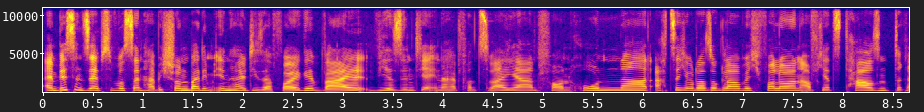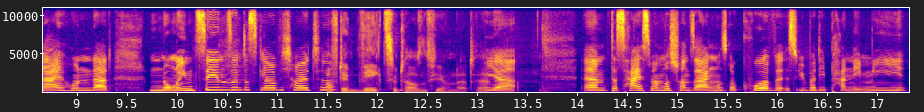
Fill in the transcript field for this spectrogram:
ein bisschen Selbstbewusstsein habe ich schon bei dem Inhalt dieser Folge, weil wir sind ja innerhalb von zwei Jahren von 180 oder so, glaube ich, Followern auf jetzt 1319 sind es, glaube ich, heute. Auf dem Weg zu 1400. Ja. Ja. Ähm, das heißt, man muss schon sagen, unsere Kurve ist über die Pandemie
